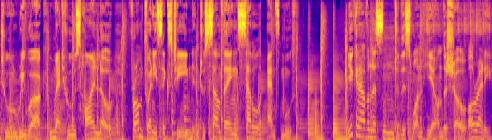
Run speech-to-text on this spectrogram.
to rework Who Made Who's High and Low from 2016 into something subtle and smooth. You can have a listen to this one here on the show already.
